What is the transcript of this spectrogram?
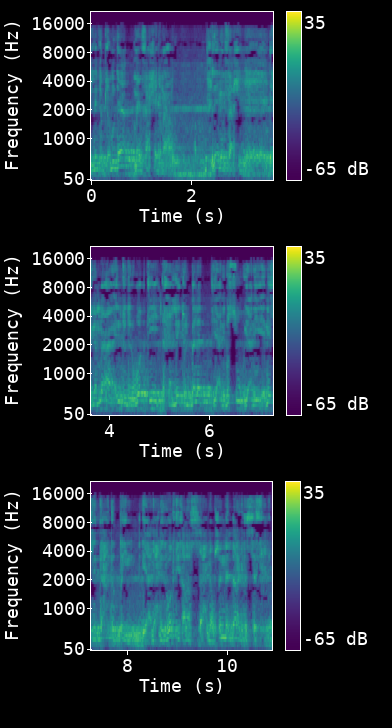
اللي أنتوا بتعملوه ده ما ينفعش يا جماعة. ليه ما ينفعش؟ يا جماعة أنتوا دلوقتي خليتوا البلد يعني بصوا يعني نزلت تحت الطين. يعني إحنا دلوقتي خلاص إحنا وصلنا لدرجة الصفر.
